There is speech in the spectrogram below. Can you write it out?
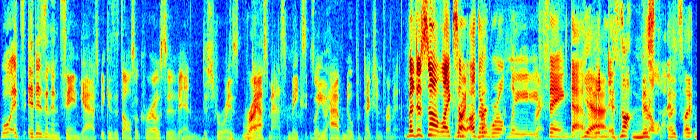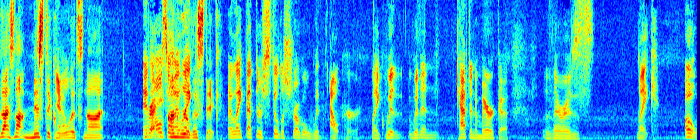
Well, it's it is an insane gas because it's also corrosive and destroys Right. gas mass, makes so you have no protection from it. But it's not like some Right, otherworldly Right. thing that yeah, wouldn't it's not in real myst- It's like that's not mystical. It's not And Right. also, I like, unrealistic. I like that there's still a struggle without her. Like with within Captain America, there is like, oh,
